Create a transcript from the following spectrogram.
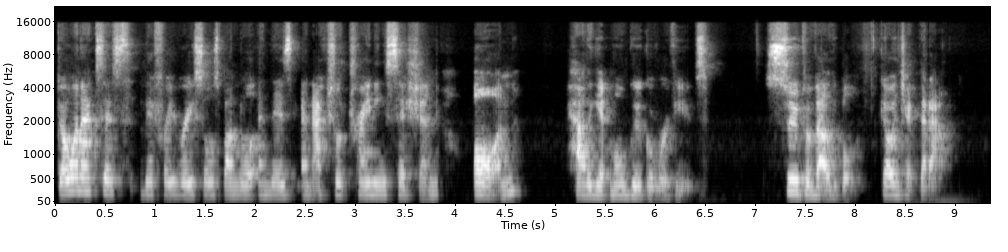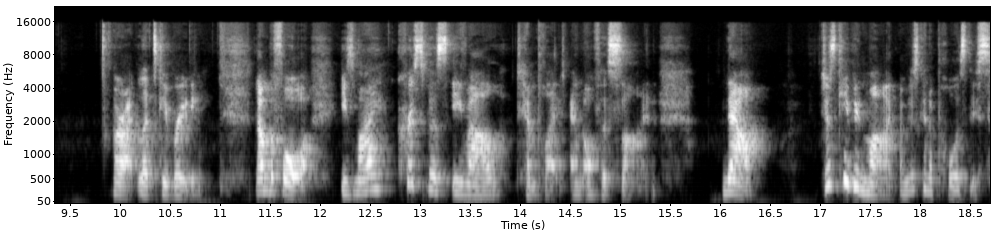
go and access their free resource bundle and there's an actual training session on how to get more Google reviews. Super valuable. Go and check that out. All right, let's keep reading. Number four is my Christmas email template and office sign. Now, just keep in mind, I'm just going to pause this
